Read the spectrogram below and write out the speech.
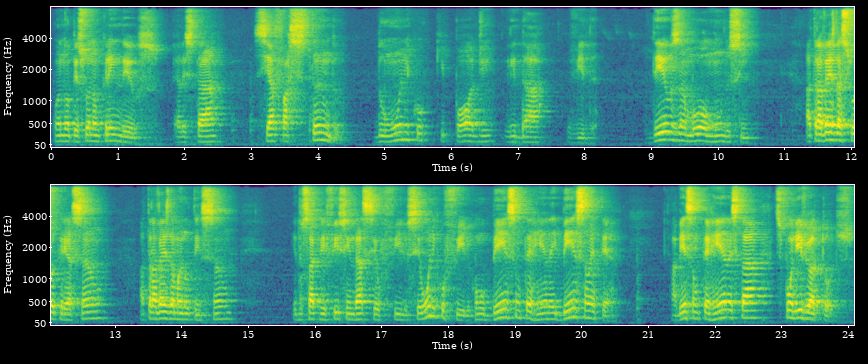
Quando uma pessoa não crê em Deus, ela está se afastando do único que pode lhe dar vida. Deus amou ao mundo sim, através da sua criação, através da manutenção e do sacrifício em dar seu filho, seu único filho, como bênção terrena e bênção eterna. A bênção terrena está disponível a todos.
